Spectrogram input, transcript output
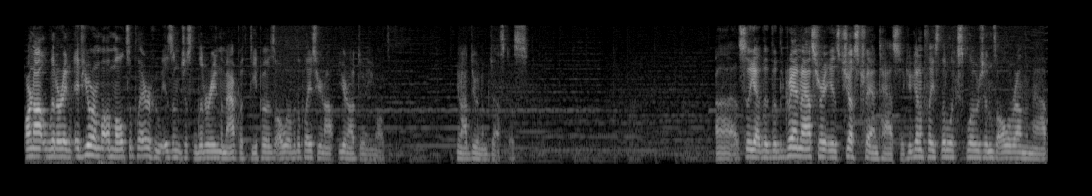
are not littering, if you're a, multiplayer who isn't just littering the map with depots all over the place, you're not you're not doing multi. You're not doing them justice. Uh, so yeah, the, the, the Grandmaster is just fantastic. You're gonna place little explosions all around the map.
